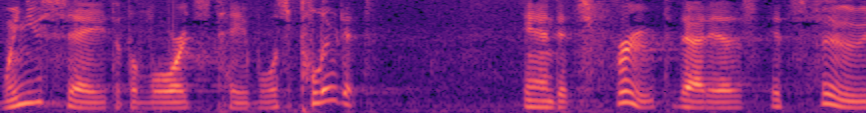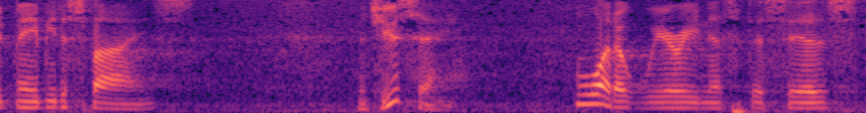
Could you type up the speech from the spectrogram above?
When you say that the Lord's table is polluted, and its fruit, that is, its food, may be despised. But you say, What a weariness this is,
